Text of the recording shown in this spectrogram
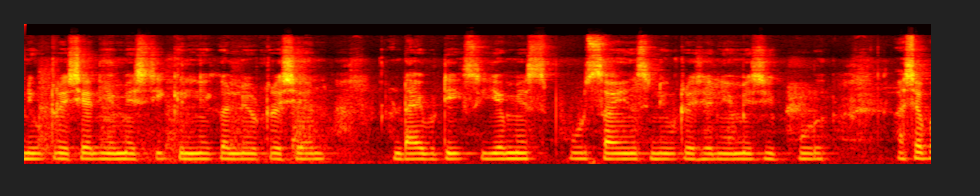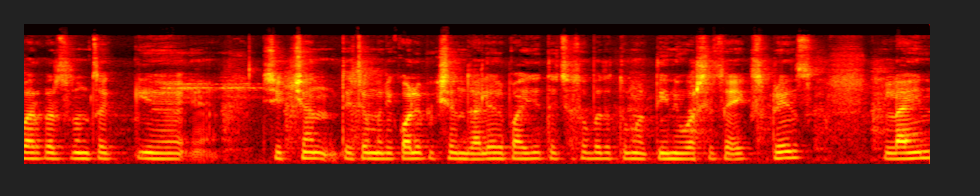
nutrition M S C clinical nutrition diabetics M S food science nutrition M S C food. अशा प्रकारचं तुमचं की शिक्षण त्याच्यामध्ये क्वालिफिकेशन झालेलं पाहिजे. त्याच्यासोबत तुम्हाला तीन वर्षाचा एक्सपिरियन्स लाईन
